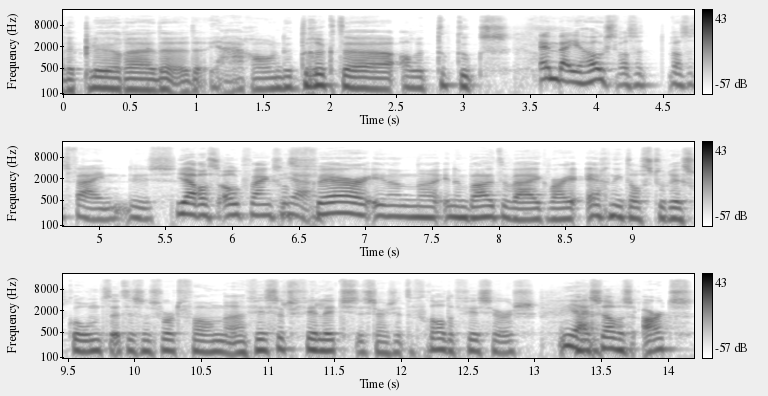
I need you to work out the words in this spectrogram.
de kleuren, de, de, ja, gewoon de drukte, alle toektoeks. En bij je host was het, was het fijn, dus. Ja, was het ook fijn. Ik zat Ja. ver in een, in een buitenwijk waar je echt niet als toerist komt. Het is een soort van visitors village, dus daar zitten vooral de vissers. Ja. Hij zelf is arts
